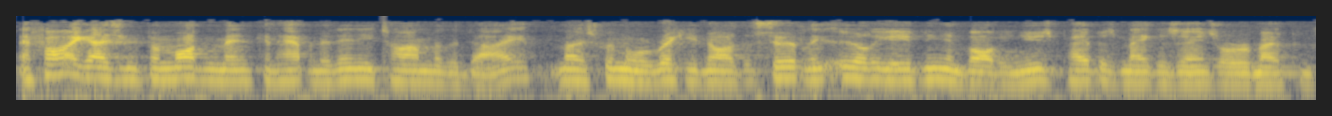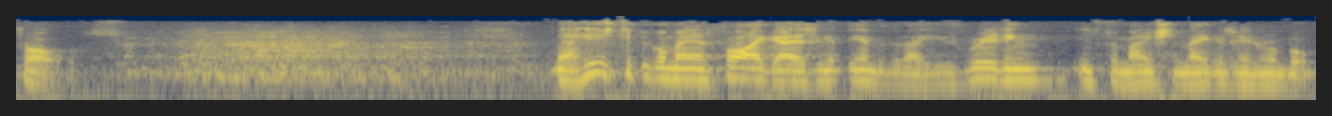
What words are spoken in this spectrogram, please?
Now, fire gazing for modern men can happen at any time of the day. Most women will recognise that certainly early evening involving newspapers, magazines, or remote controls. Now, here's a typical man fire gazing at the end of the day. He's reading information, magazine, or a book.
